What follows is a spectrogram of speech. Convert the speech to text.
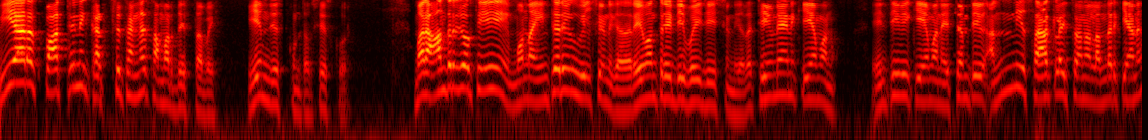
బీఆర్ఎస్ పార్టీని ఖచ్చితంగా సమర్థిస్తా భయ్ ఏం చేసుకుంటారు? చేసుకోరు. మరి ఆంధ్రజ్యోతి మొన్న ఇంటర్వ్యూ పిలిచిండు కదా రేవంత్ రెడ్డి పోయి చేసిండు కదా టీవీ నైన్కి ఏమను? ఎన్టీవీకి ఏమను? హెచ్ఎంటీవీ అన్ని శాటిలైట్ ఛానల్ అందరికీ అని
